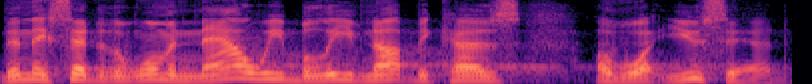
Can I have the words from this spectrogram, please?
Then they said to the woman, Now we believe not because of what you said,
